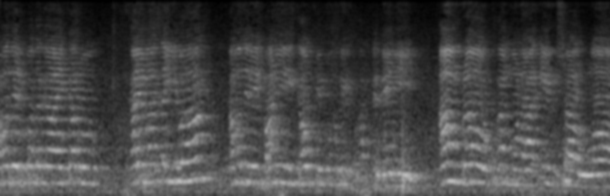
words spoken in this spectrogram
আমাদের পতাকায় কারও কালেমা তাইবা আমাদের এই বাণী কাউকে কোনোদিন ভাবতে দেয়নি। আমরাও থামবো না ইনশাআল্লাহ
